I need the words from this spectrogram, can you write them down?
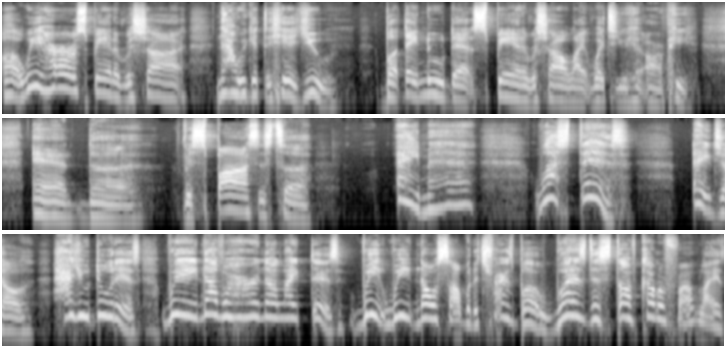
"Oh, we heard Spin and Rashad. Now we get to hear you." But they knew that Spin and Rashad like, "Wait till you hear RP," and the response is to, "Hey, man." What's this? Hey Joe, how you do this? We ain't never heard nothing like this. We we know some of the tracks, but what is this stuff coming from? Like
